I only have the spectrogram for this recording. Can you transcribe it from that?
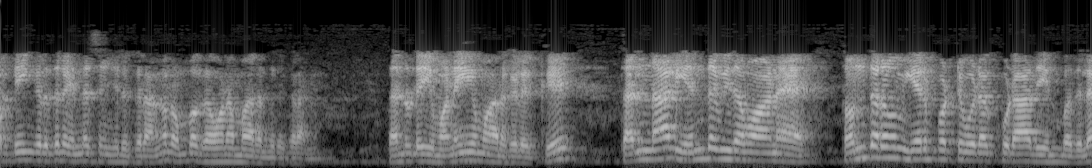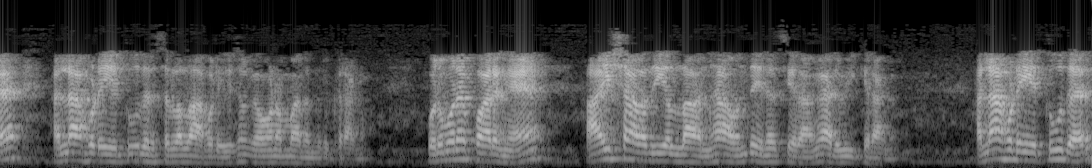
அப்படிங்கறதுல என்ன செஞ்சிருக்கிறாங்க? ரொம்ப கவனமா இருந்திருக்கிறாங்க. தன்னுடைய மனைவிமார்களுக்கு தன்னால் எந்த விதமான தொந்தரவும் ஏற்பட்டு விடக்கூடாது என்பதுல அல்லாஹுடைய தூதர் செல்லல்லாஹுடைய கவனமா இருந்திருக்கிறாங்க. ஒரு முறை பாருங்க ஆயிஷா ரதி அல்லான்ஹா வந்து என்ன செய்யறாங்க அறிவிக்கிறாங்க. அல்லாஹுடைய தூதர்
